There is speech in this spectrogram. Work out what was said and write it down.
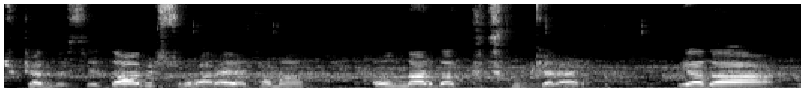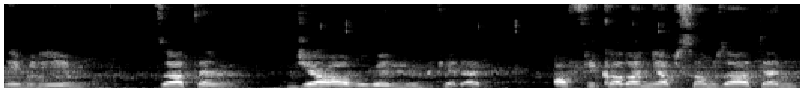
tükenmesi. Daha bir sürü var evet ama onlar da küçük ülkeler ya da ne bileyim zaten cevabı belli ülkeler. Afrika'dan yapsam zaten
